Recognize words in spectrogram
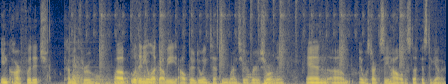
in-car footage coming through. Uh, with any luck, I'll be out there doing testing runs here very shortly. and um, and we'll start to see how all this stuff fits together.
